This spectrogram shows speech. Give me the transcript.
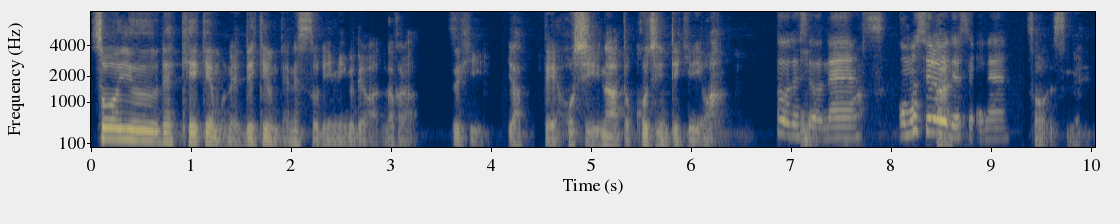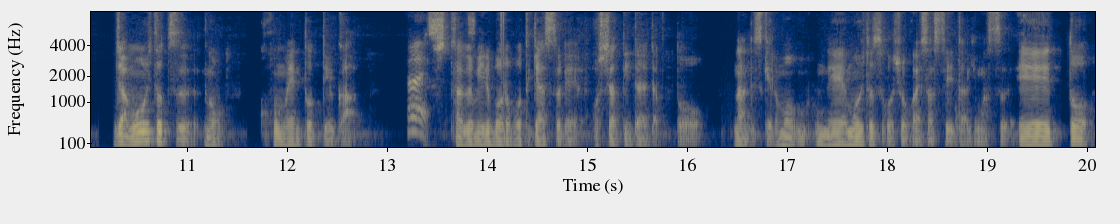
そういうね、経験もね、できるんだよね、ストリーミングでは。だから、ぜひやってほしいなと、個人的にはうそうですよね。面白いですよね。そうですね。じゃあもう一つのコメントっていうか、はいタグビルボードポッドキャストでおっしゃっていただいたことなんですけども、でもう一つご紹介させていただきます。えーっと、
